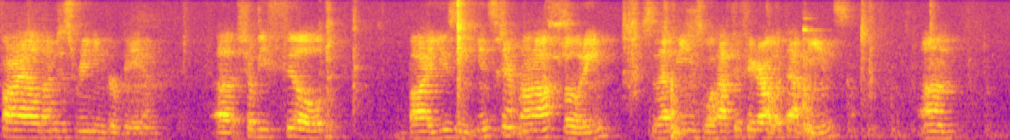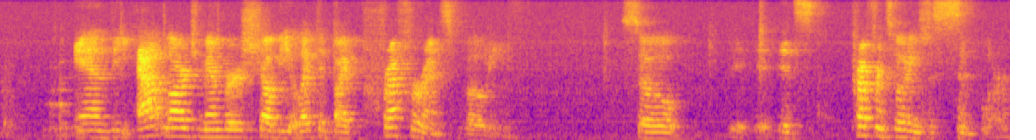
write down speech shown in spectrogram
filed, I'm just reading verbatim, uh, shall be filled by using instant runoff voting. So that means we'll have to figure out what that means. Um, and the at-large members shall be elected by preference voting. So it, it, it's preference voting is just simpler.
